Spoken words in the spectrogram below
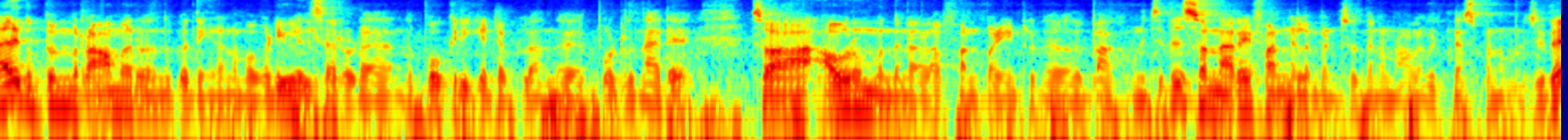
அதுக்கப்புறம் ராமர் வந்து பார்த்திங்கன்னா நம்ம வடிவேல் சாரோட அந்த போக்கிரி கெட்டப்பில் வந்து போட்டிருந்தார். ஸோ அவரும் வந்து நல்லா ஃபன் பண்ணிட்டு இருந்தது வந்து பார்க்க முடிஞ்சுது. ஸோ நிறைய ஃபன் எலிமெண்ட்ஸ் வந்து நம்மளால் விட்னஸ் பண்ண முடிஞ்சுது.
